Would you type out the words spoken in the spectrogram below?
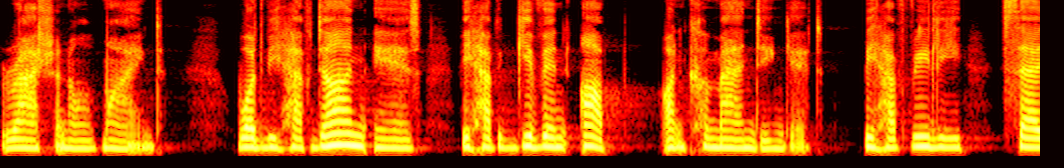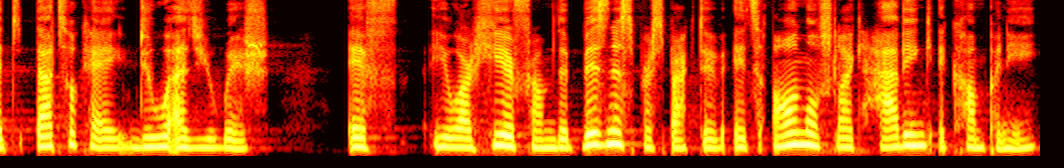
rational mind. What we have done is we have given up on commanding it. We have really said, that's okay, do as you wish. If you are here from the business perspective, it's almost like having a company,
